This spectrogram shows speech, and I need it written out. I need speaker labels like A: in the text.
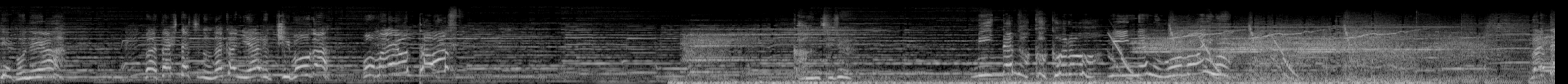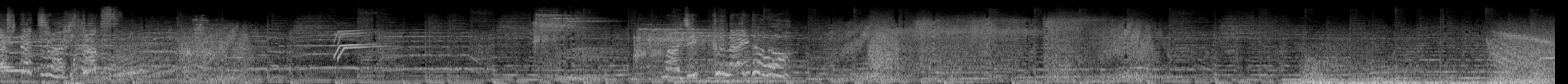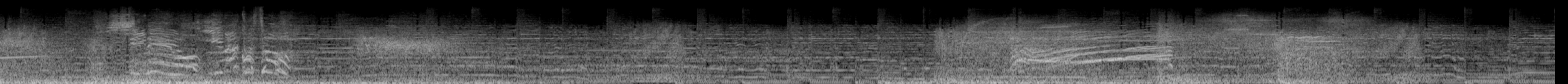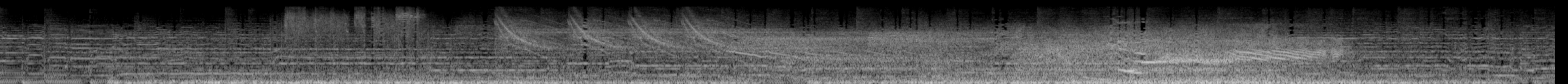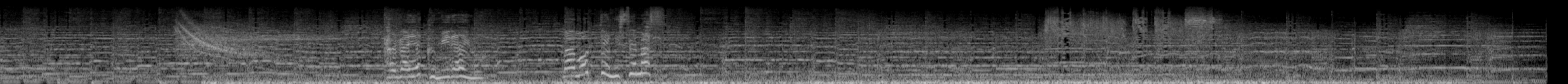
A: デボネア私たちの中にある希望がお前を倒す。感じる。
B: みんなの心を。
A: みんなの思いを。私たちは一つ。マジックナイトの輝く未来を守ってみせます。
